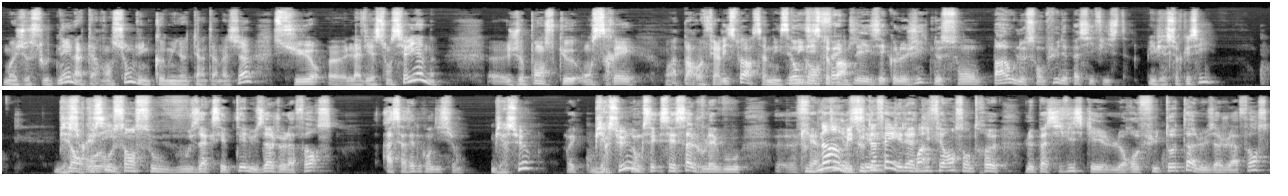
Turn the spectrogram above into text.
moi, je soutenais l'intervention d'une communauté internationale sur l'aviation syrienne. je pense que on serait, on va pas refaire l'histoire, ça n'existe pas. Donc en fait, les écologiques ne sont pas ou ne sont plus des pacifistes. Mais bien sûr que si. Bien sûr que si. Au sens où vous acceptez l'usage de la force à certaines conditions. Bien sûr. Oui. Bien sûr. Donc c'est ça que je voulais vous euh, faire non, dire. mais tout à fait. Quelle est la différence entre le pacifisme qui est le refus total de l'usage de la force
